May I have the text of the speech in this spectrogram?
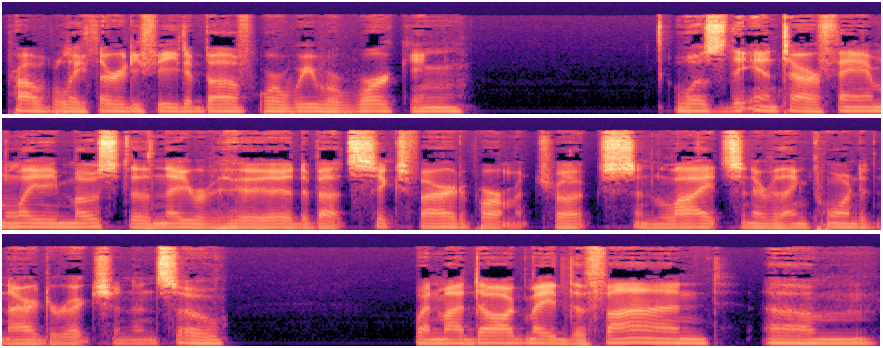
probably 30 feet above where we were working, was the entire family, most of the neighborhood, about six fire department trucks and lights and everything pointed in our direction. And so when my dog made the find, um,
